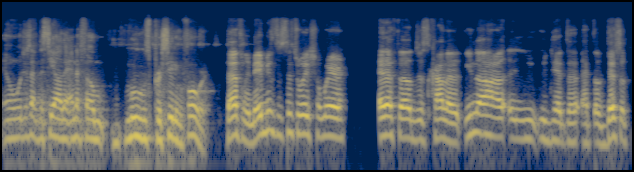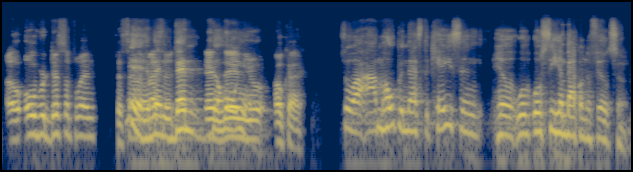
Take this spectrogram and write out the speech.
and we'll just have to see how the NFL moves proceeding forward. Definitely. Maybe it's a situation where NFL just kind of, you know how you, you have to have to dis- over discipline to send yeah, a message, then, then and the then you okay. So I'm hoping that's the case, and he'll we'll, we'll see him back on the field soon.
